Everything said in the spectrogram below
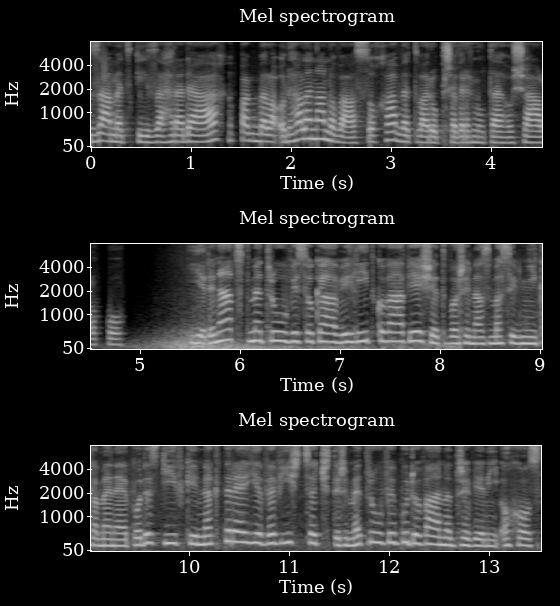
V zámeckých zahradách pak byla odhalena nová socha ve tvaru převrhnutého šálku. 11 metrů vysoká vyhlídková věž je tvořena z masivní kamenné podezdívky, na které je ve výšce 4 metrů vybudován dřevěný ochos.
